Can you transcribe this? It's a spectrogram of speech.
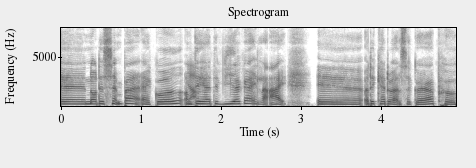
øh, når december er gået, om ja. det her det virker eller ej. Øh, og det kan du altså gøre på,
